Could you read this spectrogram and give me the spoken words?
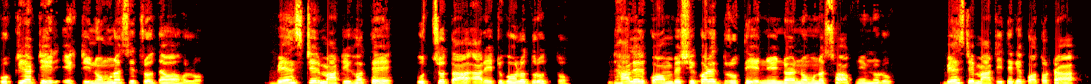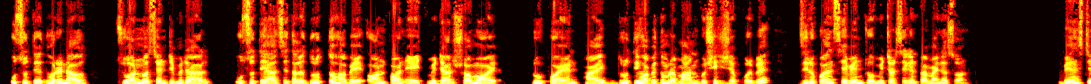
প্রক্রিয়াটির একটি নমুনা চিত্র দেওয়া হলো। বেঞ্চটির মাটি হতে উচ্চতা আর এটুকু হলো দূরত্ব। ঢালের কম বেশি করে দ্রুতি নির্ণয় নমুনা ছক নিম্নরূপ। বেঞ্চটি মাটি থেকে কতটা উঁচুতে ধরে নাও চুয়ান্ন সেন্টিমিটার উঁচুতে আছে, তাহলে দূরত্ব হবে ওয়ান পয়েন্ট এইট মিটার, সময় টু পয়েন্ট ফাইভ দ্রুতি হবে তোমরা মান বসে হিসাব করবে zero point seven two metre second per minus one বেঞ্চটি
